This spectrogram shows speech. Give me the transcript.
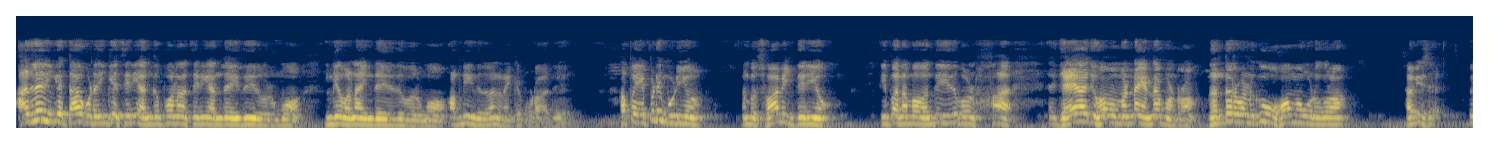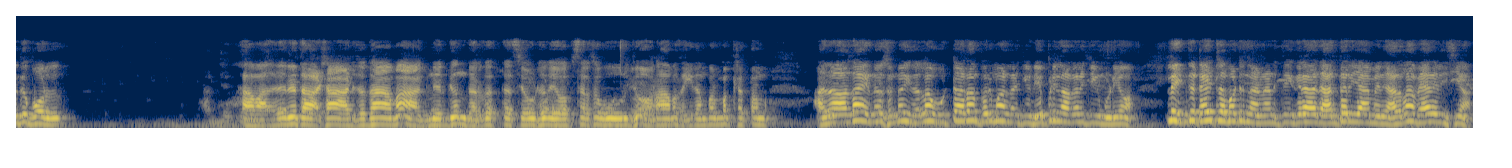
அதில் நீங்கள் தாக்கக்கூடாது இங்கே சரி அங்கே போனால் சரி அந்த இது வருமோ இங்கே வேணால் இந்த இது வருமோ அப்படிங்கிறதுலாம் நினைக்கக்கூடாது அப்போ எப்படி முடியும்? நம்ம சுவாமிக்கு தெரியும். இப்போ நம்ம வந்து இது பண்ண- ஹோமம் பண்ணால் என்ன பண்ணுறோம் கந்தர்வனுக்கும் ஹோமம் கொடுக்குறோம். அபிஷ இது போகிறது ஆமாம் ரிதாஷா ஷாட் சதாமா அக்னிர்கந்தர்வஸ்த சௌஷதயோப்சரச ஊர்ஜோ நாம சைதம் பிரம்மக்ஷத்திரம் அதனால தான் என்ன சொன்னால் இதெல்லாம் விட்டால் தான் பெருமாள் நினச்சிக்கணும் எப்படி நான் நினச்சிக்க முடியும்? இல்லை இந்த டயத்தில் மட்டும் நான் நினச்சிக்கிறேன் அது அந்தர்யாமி. அதெல்லாம் வேற விஷயம்.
